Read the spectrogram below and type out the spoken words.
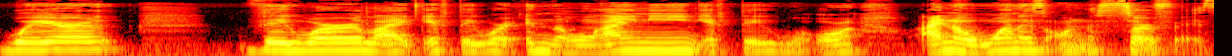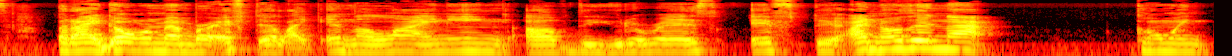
where they were, like if they were in the lining, if they were on, I know one is on the surface, but I don't remember if they're like in the lining of the uterus. If they're, I know they're not going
